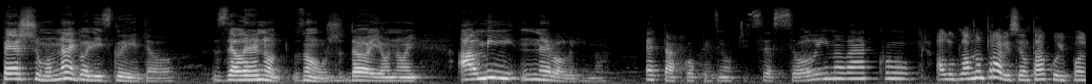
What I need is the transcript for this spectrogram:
peršumom najbolje izgledao. Zeleno, znaš, da je onoj, ali mi ne volimo. E tako opet, znači sve solimo ovako. Ali uglavnom pravi se, jel tako, i po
